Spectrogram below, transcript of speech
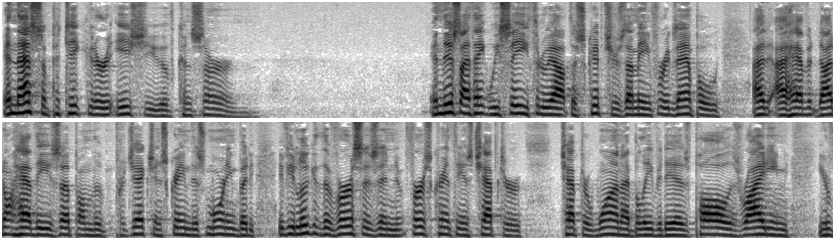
And that's a particular issue of concern. And this, I think, we see throughout the scriptures. I mean, for example, I, I, haven't, I don't have these up on the projection screen this morning, but if you look at the verses in 1 Corinthians chapter, chapter 1, I believe it is, Paul is writing, you're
